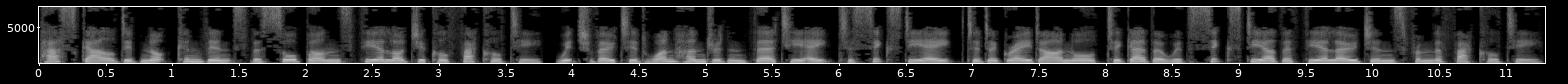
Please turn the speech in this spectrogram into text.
Pascal did not convince the Sorbonne's theological faculty, which voted 138 to 68 to degrade Arnauld together with 60 other theologians from the faculty.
